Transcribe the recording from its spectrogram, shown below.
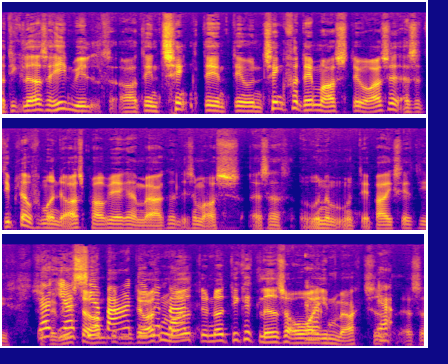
Og de glæder sig helt vildt, og det er en ting, det er, det er jo en ting for dem også. Det er jo også, altså de bliver jo formodentlig også påvirket af mørket, ligesom os. Altså, uden at, det er bare ikke sikkert, at de så Jeg- jeg siger om bare, det, men det det er også en med måde, det er noget, de kan glæde sig over Ja. i en mørk tid. Ja. Altså,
